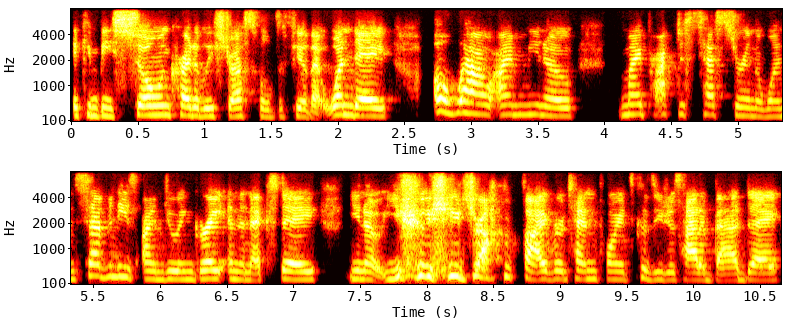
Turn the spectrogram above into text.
It can be so incredibly stressful to feel that one day oh wow i'm you know my practice tests are in the 170s i'm doing great. And the next day you know you you drop five or ten points because you just had a bad day.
